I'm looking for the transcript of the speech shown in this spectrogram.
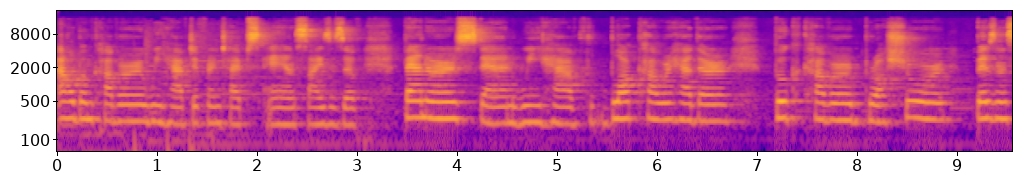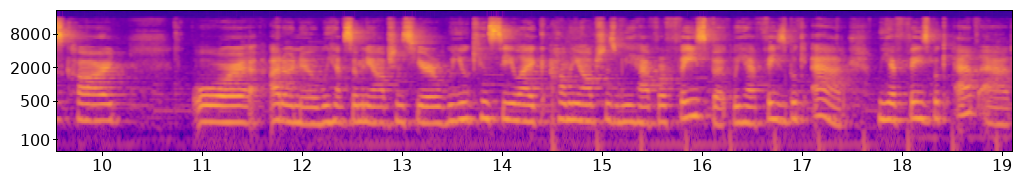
album cover, we have different types and sizes of banners, then we have blog cover header, book cover, brochure, business card, or I don't know, we have so many options here. You can see like how many options we have for Facebook. We have Facebook ad, we have Facebook app ad,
